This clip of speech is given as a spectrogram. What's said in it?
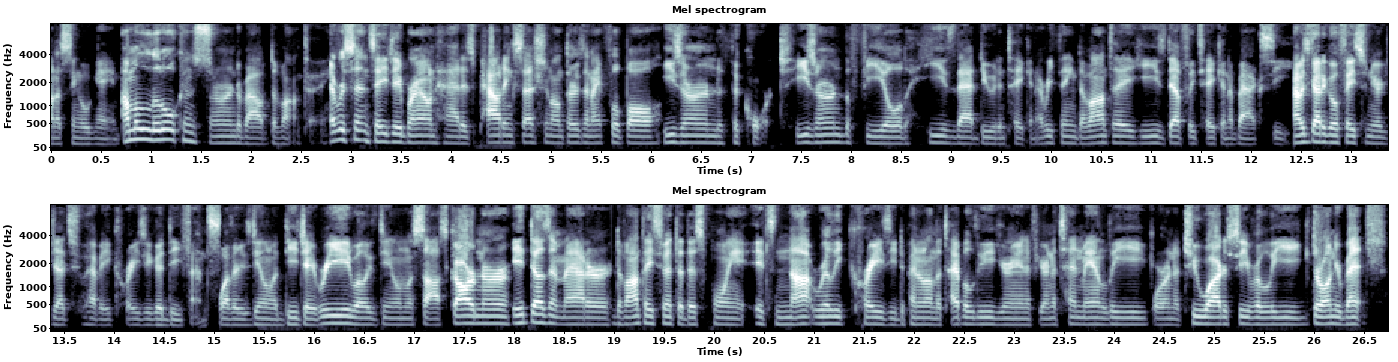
on a single game. I'm a little concerned about DeVonta. Ever since AJ Brown had his pouting session on Thursday Night Football, he's earned the court. He's earned the field. He's that dude and taking everything. DeVonta, he's definitely taken a back seat. Now he's got to go face the New York Jets, who have a crazy good defense. Whether he's dealing with DJ Reed, whether he's dealing with Sauce Gardner, it doesn't matter. DeVonta Smith at this point, it's not really crazy depending on the type of league you're in. If you're in a 10 man league or in a two wide receiver league, throw on your bench.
